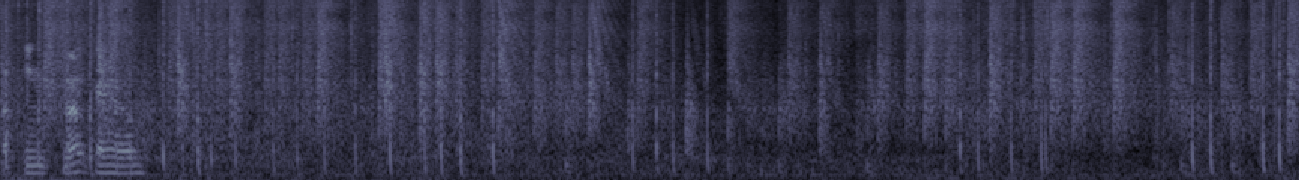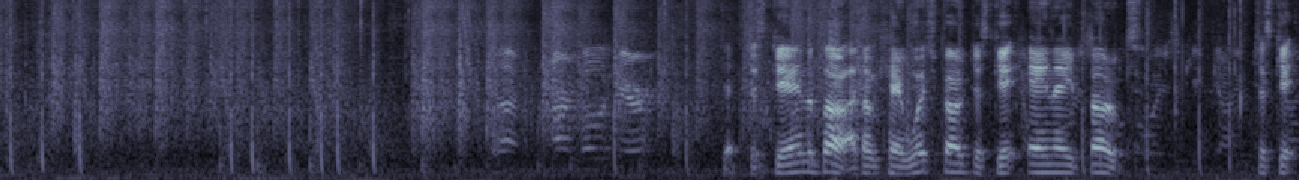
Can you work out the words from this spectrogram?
Fucking smoke down. Yeah, just get in the boat. I don't care which boat. Just get in a boat. Just get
